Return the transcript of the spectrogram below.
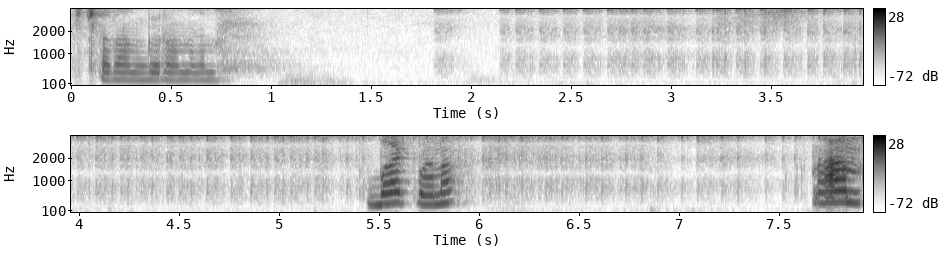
Hiç adam göremedim. Bak bana. Lan.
